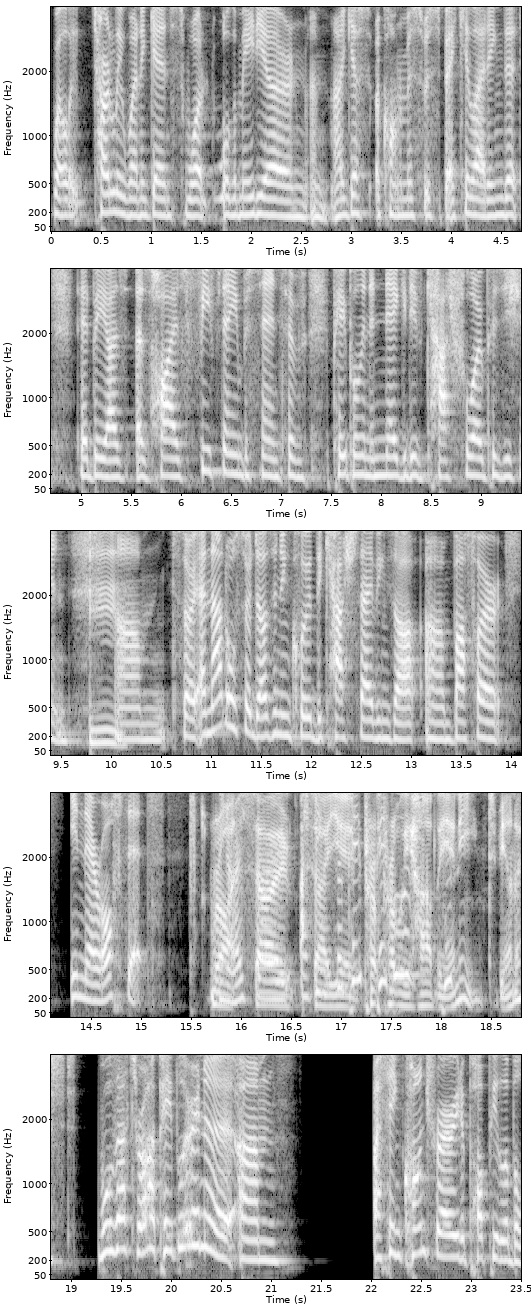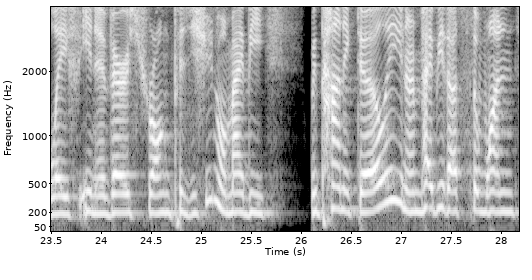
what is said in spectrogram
well. It totally went against what all the media and, and I guess economists were speculating that there'd be as as high as fifteen percent of people in a negative cash flow position. Mm. Um, so, and that also doesn't include the cash savings uh, um, buffer in their offsets. you right, know, so I so, think- so yeah, pro- people probably are- hardly peop- any to be honest. Well, that's right. People are in a, um, I think, contrary to popular belief, in a very strong position, or maybe we panicked early. You know, maybe that's the one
